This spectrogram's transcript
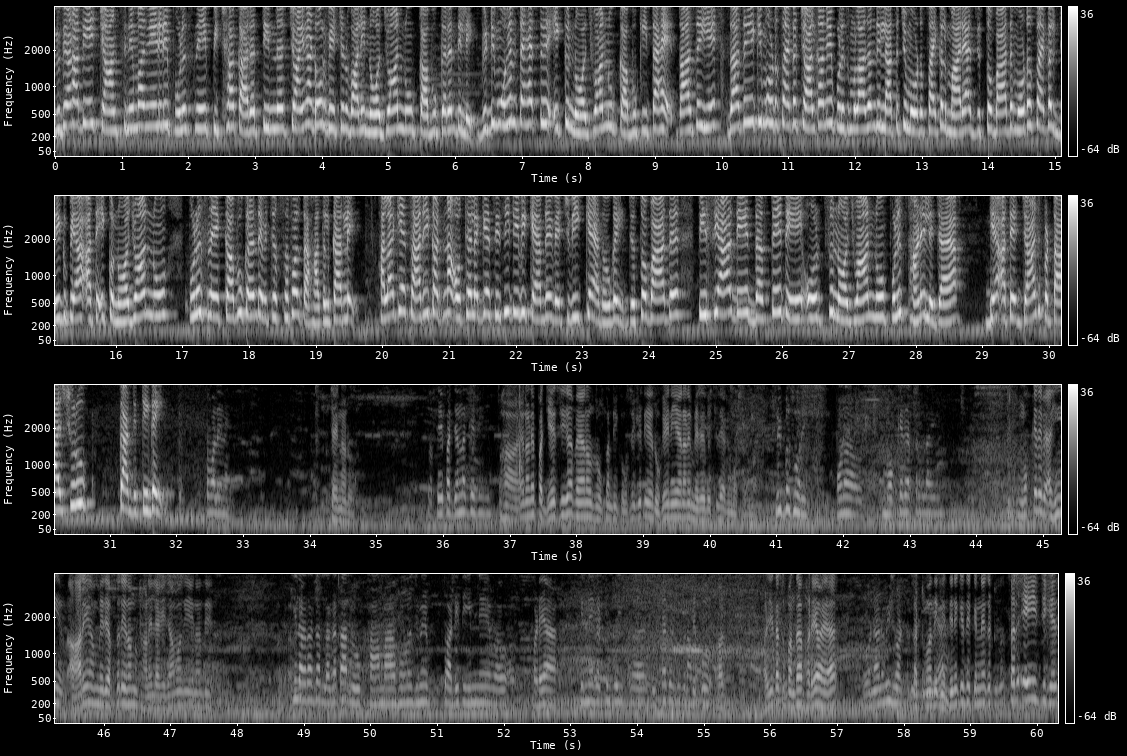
ਲੁਧਿਆਣਾ ਦੇ ਚਾਂਦ ਸਿਨੇਮਾ ਨੇੜੇ ਪੁਲਿਸ ਨੇ ਪਿੱਛਾ ਕਰ ਤਿੰਨ ਚਾਈਨਾ ਡੋਰ ਵੇਚਣ ਵਾਲੇ ਨੌਜਵਾਨ ਨੂੰ ਕਾਬੂ ਕਰਨ ਦੇ ਲਈ ਵਿੱਢੀ ਮੁਹਿੰਮ ਤਹਿਤ ਇੱਕ ਨੌਜਵਾਨ ਨੂੰ ਕਾਬੂ ਕੀਤਾ ਹੈ। ਦੱਸ ਦਈਏ ਦੱਸ ਦਈਏ ਕਿ ਮੋਟਰਸਾਈਕਲ ਚਾਲਕਾਂ ਨੇ ਪੁਲਿਸ ਮੁਲਾਜ਼ਮ ਦੀ ਲੱਤ 'ਚ ਮੋਟਰਸਾਈਕਲ ਮਾਰਿਆ, ਜਿਸ ਤੋਂ ਬਾਅਦ ਮੋਟਰਸਾਈਕਲ ਡਿੱਗ ਪਿਆ ਅਤੇ ਇੱਕ ਨੌਜਵਾਨ ਨੂੰ ਪੁਲਿਸ ਨੇ ਕਾਬੂ ਕਰਨ ਦੇ ਵਿੱਚ ਸਫਲਤਾ ਹਾਸਲ ਕਰ ਲਈ। ਹਾਲਾਂਕਿ ਇਹ ਸਾਰੀ ਘਟਨਾ ਉੱਥੇ ਲੱਗੇ ਸੀਸੀਟੀਵੀ ਕੈਮਰੇ ਵਿੱਚ ਵੀ ਕੈਦ ਹੋ ਗਈ, ਜਿਸ ਤੋਂ ਬਾਅਦ ਪੀਸੀਆਰ ਦੇ ਦਸਤੇ ਤੇ ਉਸ ਨੌਜਵਾਨ ਨੂੰ ਪੁਲਿਸ ਥਾਣੇ ਲਿਜਾਇਆ। ਗਿਆ ਅਤੇ ਜਾਂਚ ਪੜਤਾਲ ਸ਼ੁਰੂ ਕਰ ਦਿੱਤੀ ਗਈ। ਵਾਲੇ ਨੇ। ਚਾਈਨਾ ਡੋਰ ਤੇ ਭੱਜਣ ਲੱਗੇ ਸੀ ਹਾਂ ਇਹਨਾਂ ਨੇ ਭੱਜੇ ਸੀਗਾ ਮੈਂ ਇਹਨਾਂ ਨੂੰ ਰੋਕਣ ਦੀ ਕੋਸ਼ਿਸ਼ ਕੀਤੀ ਇਹ ਰੁਕੇ ਨਹੀਂ ਇਹਨਾਂ ਨੇ ਮੇਰੇ ਵਿੱਚ ਲਿਆ ਕੇ ਮੋਟਰਸਾਈਕਲ ਮਾਰਿਆ। ਟ੍ਰਿਪਲ ਸੌਰੀ ਹੁਣ ਮੌਕੇ ਦੇ ਅਫਸਰ ਬੁਲਾਏ। ਮੌਕੇ ਤੇ ਅਸੀਂ ਆ ਰਹੇ ਹਾਂ ਮੇਰੇ ਅਫਸਰ ਇਹਨਾਂ ਨੂੰ ਥਾਣੇ ਲੈ ਕੇ ਜਾਵਾਂਗੇ ਇਹਨਾਂ ਦੇ। ਕੀ ਲੱਗਦਾ ਸਰ ਲਗਾਤਾਰ ਰੋਕਥਾਮ ਆ ਹੁਣ ਜਿਵੇਂ ਤੁਹਾਡੀ ਟੀਮ ਨੇ ਫੜਿਆ ਕਿੰਨੇ ਗੱਟੂ ਕੋਈ ਦੇਖਿਆ ਤੁਸੀਂ ਦੇਖੋ ਅਜੇ ਤੱਕ ਬੰਦਾ ਫੜਿਆ ਹੋਇਆ। ਉਹਨਾਂ ਨੂੰ ਵੀ ਸ਼ਾਟ ਲੱਟੂਆਂ ਦੀ ਗਿਣਤੀ ਨਹੀਂ ਕਿਤੇ ਕਿੰਨੇ ਗੱਟੂ ਸਰ ਇਹ ਹੀ ਸੀਗੇ।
